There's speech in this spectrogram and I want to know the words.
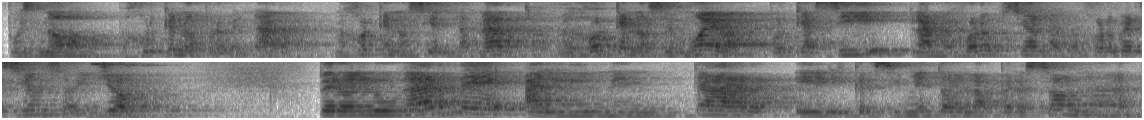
pues no, mejor que no pruebe nada, mejor que no sienta nada, mejor que no se mueva, porque así la mejor opción, la mejor versión soy yo. Pero en lugar de alimentar el crecimiento de la persona,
